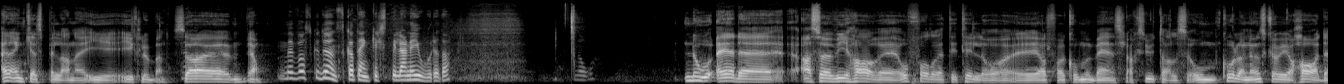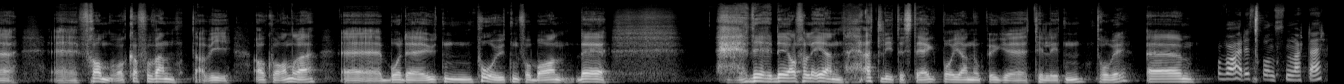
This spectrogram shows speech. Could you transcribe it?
en enkeltspillerne i, i, klubben. Så, eh, ja. Men Hva skulle du ønske at enkeltspillerne gjorde da? Nå? Nå er det Altså, vi har eh, oppfordret de til å i alle fall komme med en slags uttalelse om hvordan ønsker vi å ha det eh, framover. Hva forventer vi av hverandre, eh, både uten, på og utenfor banen. Det er det, det er iallfall ett lite steg på å gjenoppbygge tilliten, tror vi. Eh, og Hva har responsen vært der?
